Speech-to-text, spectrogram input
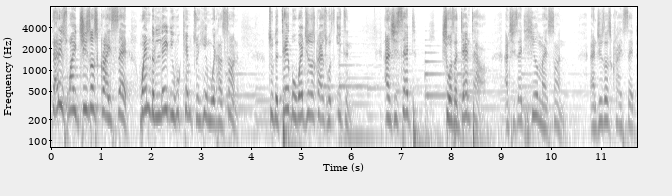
That is why Jesus Christ said, when the lady who came to him with her son to the table where Jesus Christ was eating, and she said, she was a Gentile, and she said, Heal my son. And Jesus Christ said,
